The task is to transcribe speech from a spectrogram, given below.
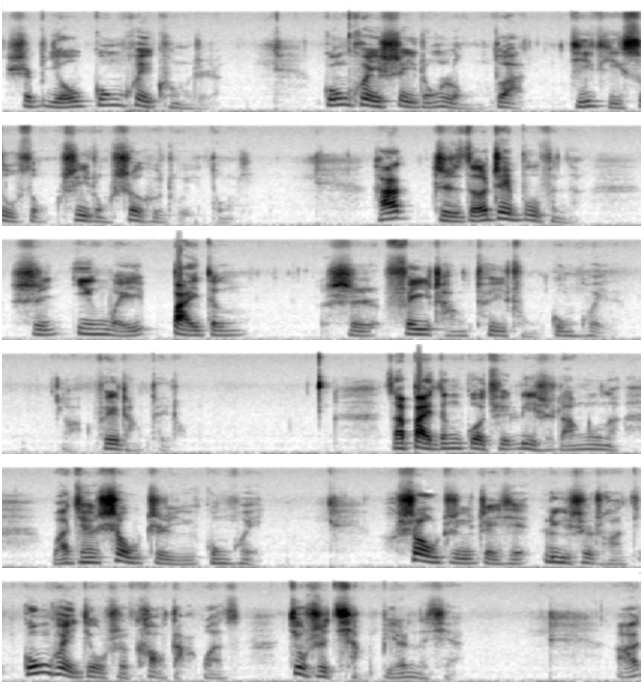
是由工会控制的，工会是一种垄断，集体诉讼是一种社会主义东西。他指责这部分呢，是因为拜登是非常推崇工会的，啊，非常推崇。在拜登过去历史当中呢，完全受制于工会。受制于这些律师团体，工会就是靠打官司，就是抢别人的钱，啊，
